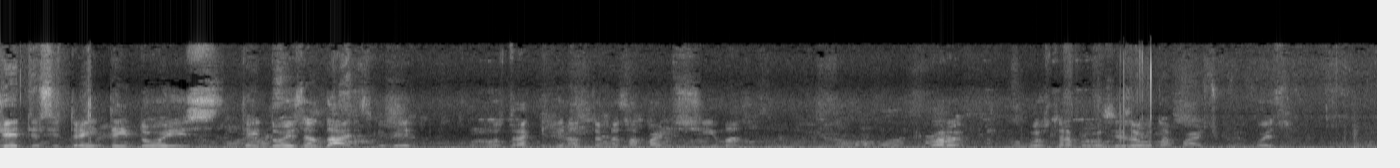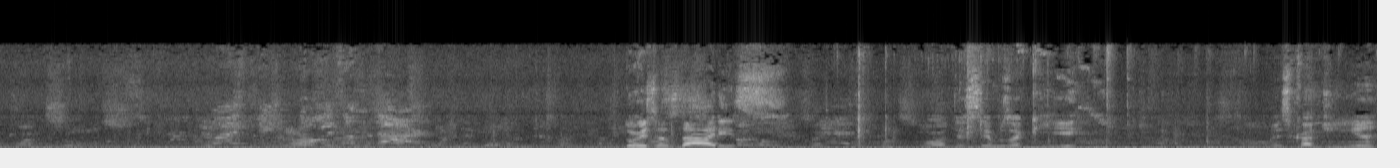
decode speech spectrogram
Gente, esse trem tem dois, tem dois andares, quer ver? Vou mostrar aqui, nós estamos nessa parte de cima. Agora vou mostrar para vocês a outra parte, coisa. Dois andares. Ó, descemos aqui. Uma escadinha.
